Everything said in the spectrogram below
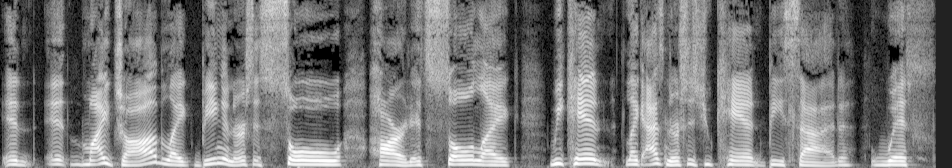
it it my job like being a nurse is so hard. It's so like we can't like as nurses you can't be sad with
